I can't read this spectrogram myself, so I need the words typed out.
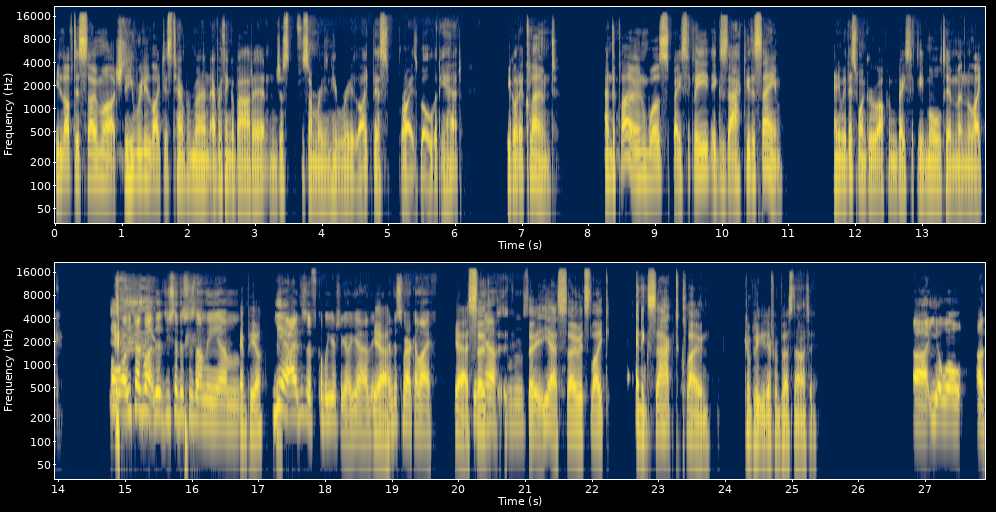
he loved it so much that he really liked his temperament, everything about it, and just for some reason he really liked this prize bull that he had. He got it cloned, and the clone was basically exactly the same. Anyway, this one grew up and basically mauled him and like Oh, are you talking about? You said this was on the um. NPR. Yeah, I- this is a couple years ago. Yeah, the, Yeah. This American Life. Yeah. So Yeah, th- mhm. so yeah. So it's like an exact clone, completely different personality. Uh, yeah. Well, uh,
